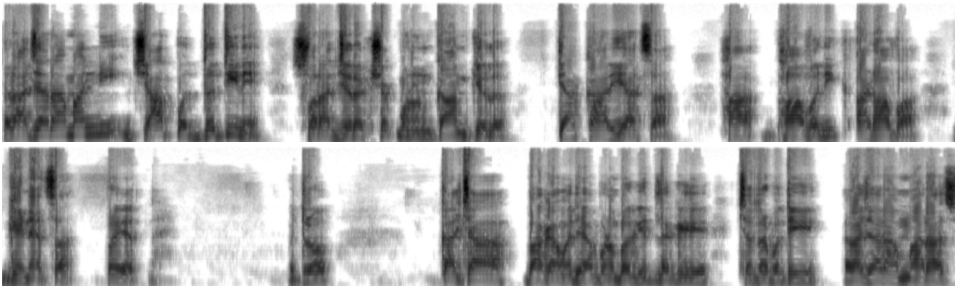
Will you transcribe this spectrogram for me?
राजारामांनी ज्या पद्धतीने स्वराज्य रक्षक म्हणून काम केलं त्या कार्याचा हा भावनिक आढावा घेण्याचा प्रयत्न आहे. मित्र कालच्या भागामध्ये आपण बघितलं की छत्रपती राजाराम महाराज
